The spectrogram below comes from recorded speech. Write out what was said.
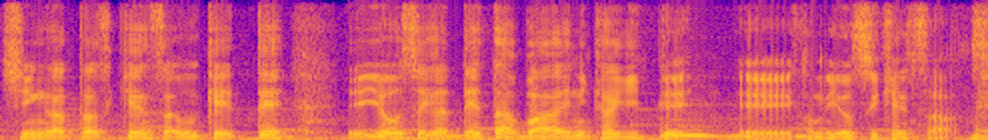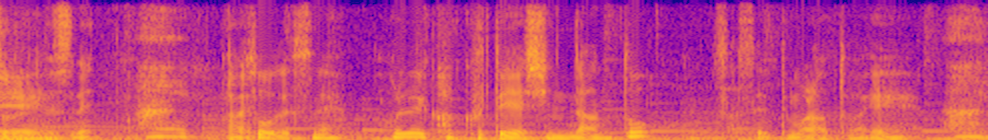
新型検査を受けて陽性が出た場合に限って、うん、えー、この羊水検査するんですね、えー、はい、はい、そうですね。これで確定診断とさせてもらうと、えー、はい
